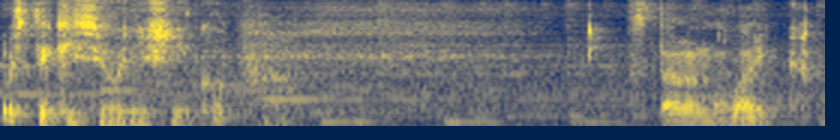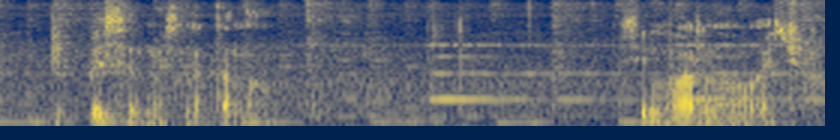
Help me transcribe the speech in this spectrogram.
Ось такий сьогоднішній коп. Ставимо лайк, підписуємось на канал. Всім гарного вечора.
